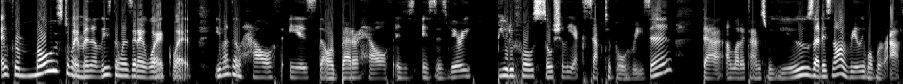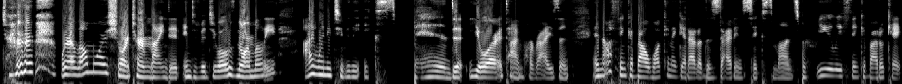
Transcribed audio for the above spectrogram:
And for most women, at least the ones that I work with, even though health is, or better health is, is this very beautiful, socially acceptable reason that a lot of times we use that is not really what we're after. we're a lot more short term minded individuals normally. I wanted to really expand expand your time horizon and not think about what can I get out of this diet in six months, but really think about, okay,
